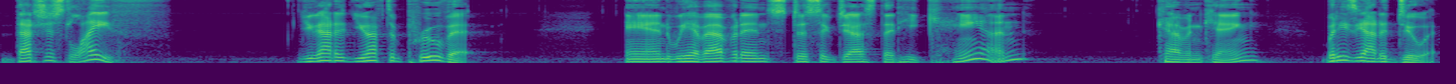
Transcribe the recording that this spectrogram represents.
that's just life. You got to you have to prove it. And we have evidence to suggest that he can Kevin King, but he's got to do it.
